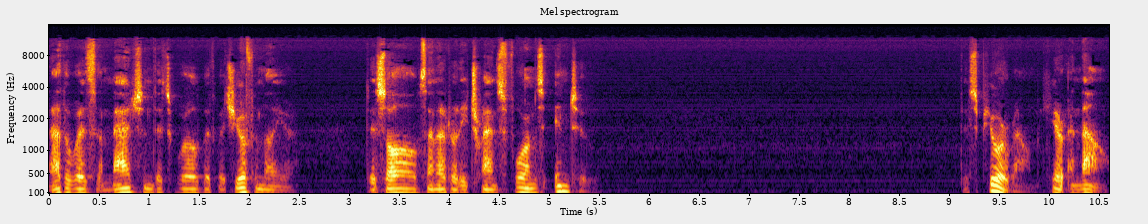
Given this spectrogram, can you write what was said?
In other words, imagine this world with which you're familiar dissolves and utterly transforms into this pure realm, here and now.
